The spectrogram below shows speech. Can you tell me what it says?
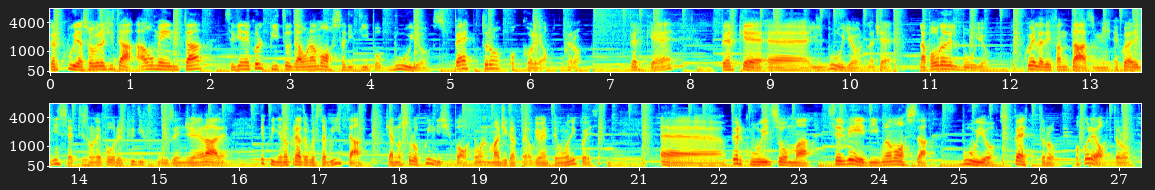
per cui la sua velocità aumenta se viene colpito da una mossa di tipo buio, spettro o coleottero. Perché? Perché eh, il buio, cioè la paura del buio, quella dei fantasmi e quella degli insetti sono le paure più diffuse in generale e quindi hanno creato questa abilità che hanno solo 15 Pokémon, Magikarp è ovviamente uno di questi, eh, per cui insomma se vedi una mossa buio, spettro o coleottero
